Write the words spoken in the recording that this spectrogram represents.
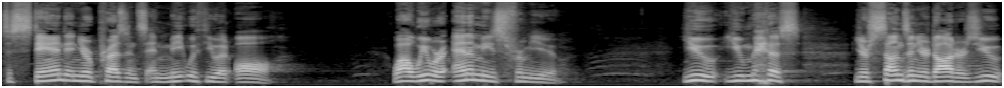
to stand in your presence and meet with you at all. While we were enemies from you, you, you made us your sons and your daughters. You,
